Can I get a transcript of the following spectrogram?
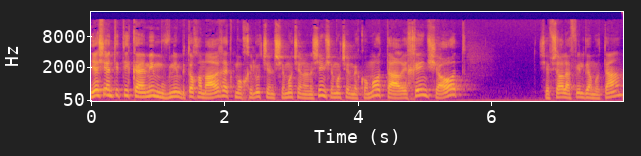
יש אנטיטי קיימים מובנים בתוך המערכת, כמו חילוץ של שמות של אנשים, שמות של מקומות, תאריכים, שעות, שאפשר להפעיל גם אותם.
